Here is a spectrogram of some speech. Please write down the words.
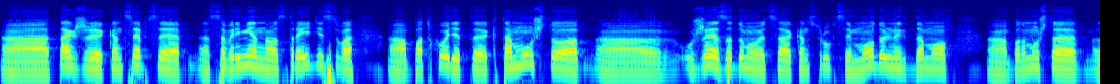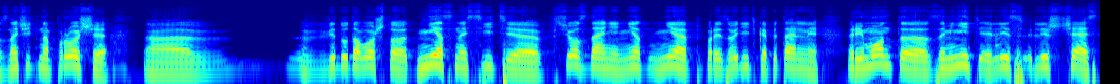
также концепция современного строительства – подходит э, к тому, что а, уже задумываются конструкции модульных домов, а, потому что значительно проще ввиду того, что не сносить э, все здание, не, не производить капитальный ремонт, э, заменить лишь, лишь часть.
